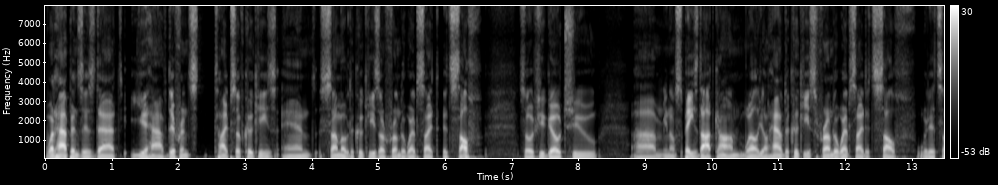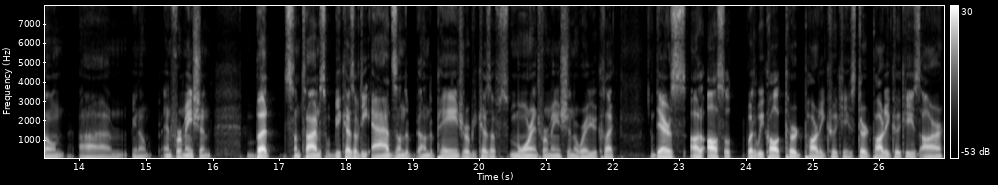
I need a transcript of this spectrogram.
what happens is that you have different types of cookies and some of the cookies are from the website itself. So if you go to um, you know space.com, well you'll have the cookies from the website itself with its own um, you know information. But sometimes because of the ads on the on the page or because of more information or where you click, there's also what we call third-party cookies. Third-party cookies are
